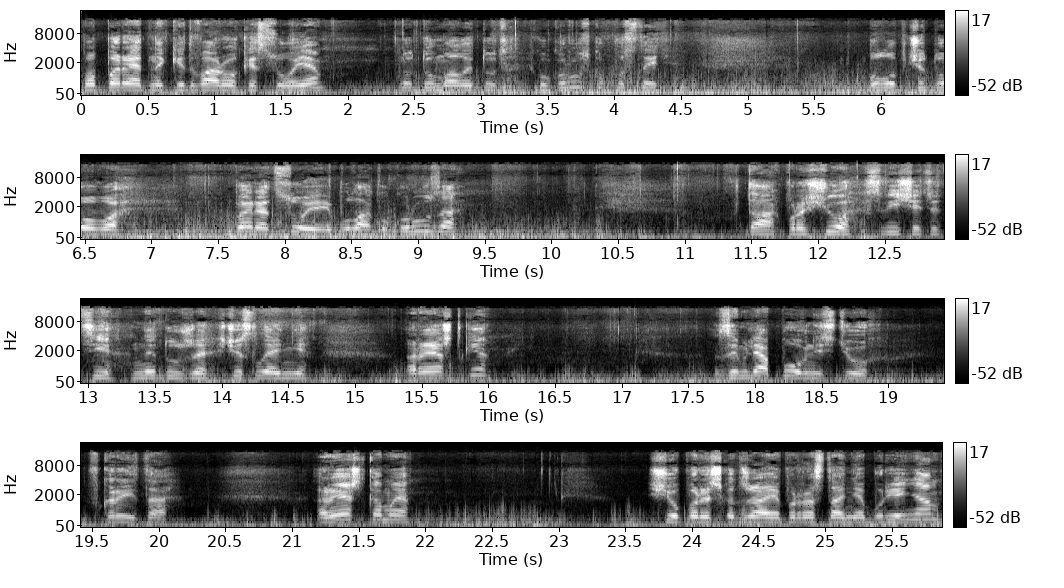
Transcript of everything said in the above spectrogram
Попередники 2 роки соя. Ну, думали тут кукурузку пустить. Було б чудово. Перед соєю була кукуруза. Так, про що свідчать оці не дуже численні рештки. Земля повністю вкрита рештками, що перешкоджає проростання бур'яням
